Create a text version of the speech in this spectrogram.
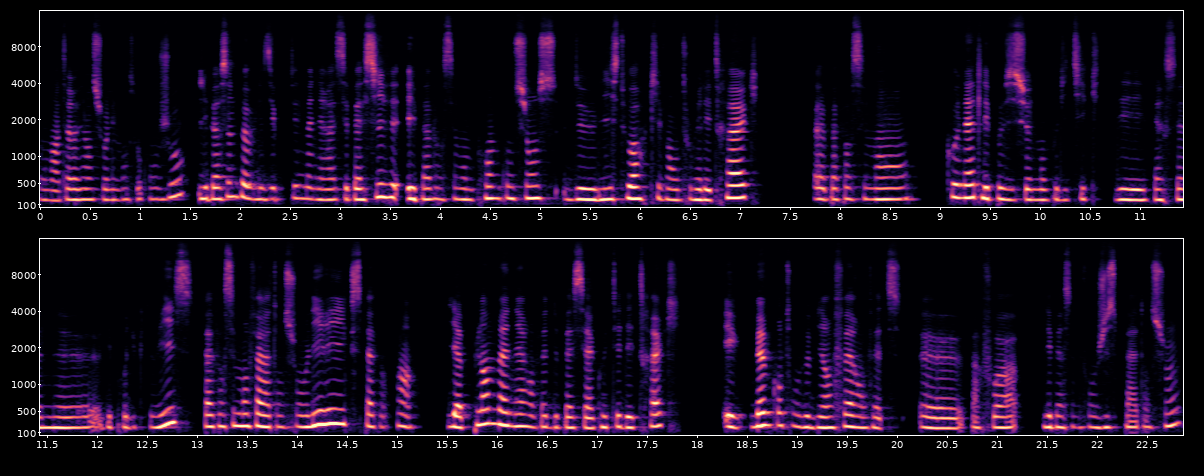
on intervient sur les morceaux qu'on joue, les personnes peuvent les écouter de manière assez passive et pas forcément prendre conscience de l'histoire qui va entourer les tracks, heu, pas forcément connaître les positionnements politiques des personnes, heu, des productrices, pas forcément faire attention aux lyrics, enfin, il y a plein de manières en fait de passer à côté des tracks et même quand on veut bien faire en fait, heu, parfois les personnes font juste pas attention.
